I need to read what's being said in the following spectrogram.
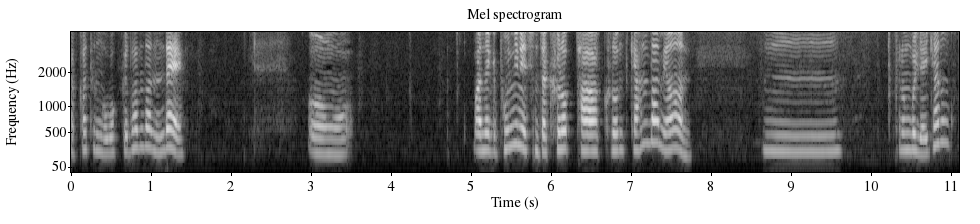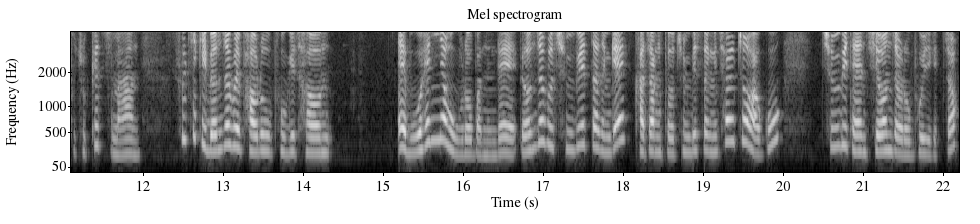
약 같은 거 먹기도 한다는데 어 만약에 본인이 진짜 그렇다 그렇게 한다면 음 그런 걸 얘기하는 것도 좋겠지만 솔직히 면접을 바로 보기 전에 뭐 했냐고 물어봤는데 면접을 준비했다는 게 가장 더 준비성이 철저하고 준비된 지원자로 보이겠죠?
